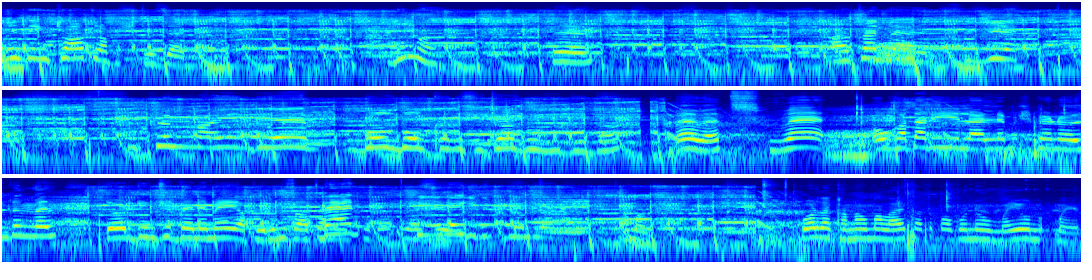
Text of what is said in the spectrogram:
Bildiğin kağıt yapıştı üzerine. Bu mu? He. Arkadaşlar sizi sıkılmayın bol bol konuşacağız bu videoda. Evet ve o kadar iyi ilerlemişken öldüm ve dördüncü denemeyi yapıyorum zaten. Ben yazıyor. gidip geliyorum. Tamam. Bu arada kanalıma like atıp abone olmayı unutmayın.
